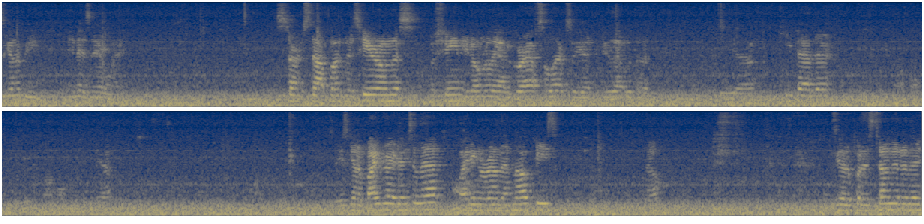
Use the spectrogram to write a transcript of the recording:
he's going to be in his airway. Start and stop button is here on this machine. You don't really have a graph select, so you have to do that with the, the uh, keypad there. Yeah. So he's going to bite right into that, biting around that mouthpiece. No. He's going to put his tongue under the,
